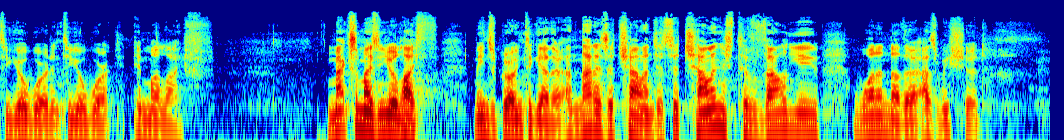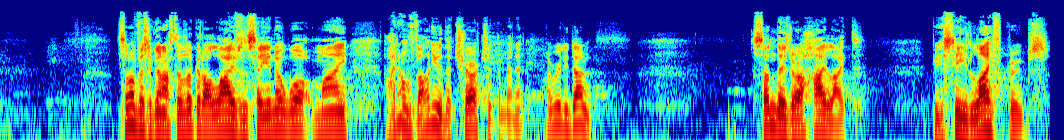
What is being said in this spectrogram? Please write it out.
to your word and to your work in my life. Maximizing your life means growing together, and that is a challenge. It's a challenge to value one another as we should. Some of us are going to have to look at our lives and say, you know what, my I don't value the church at the minute. I really don't. Sundays are a highlight. But you see, life groups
